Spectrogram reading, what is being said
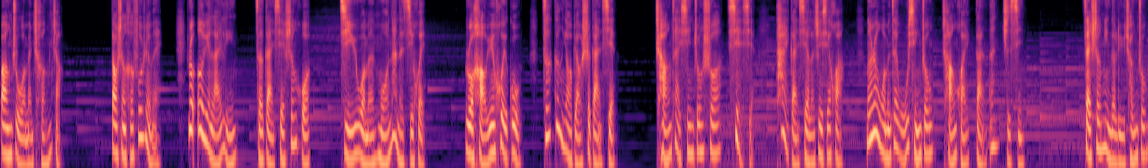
帮助我们成长。稻盛和夫认为，若厄运来临，则感谢生活给予我们磨难的机会；若好运惠顾，则更要表示感谢，常在心中说谢谢，太感谢了这些话。能让我们在无形中常怀感恩之心。在生命的旅程中，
